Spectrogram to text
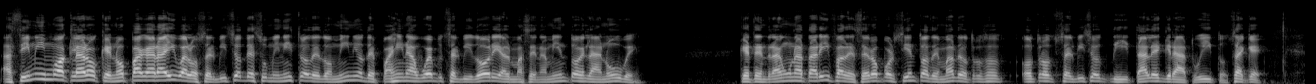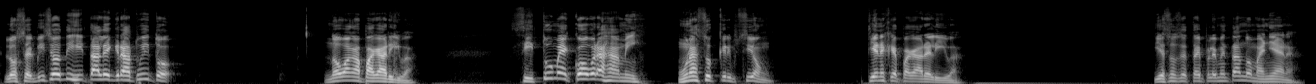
Asimismo, aclaró que no pagará IVA los servicios de suministro de dominios de páginas web, servidores y almacenamiento en la nube que tendrán una tarifa de 0% además de otros, otros servicios digitales gratuitos. O sea que los servicios digitales gratuitos no van a pagar IVA. Si tú me cobras a mí una suscripción, tienes que pagar el IVA. Y eso se está implementando mañana.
